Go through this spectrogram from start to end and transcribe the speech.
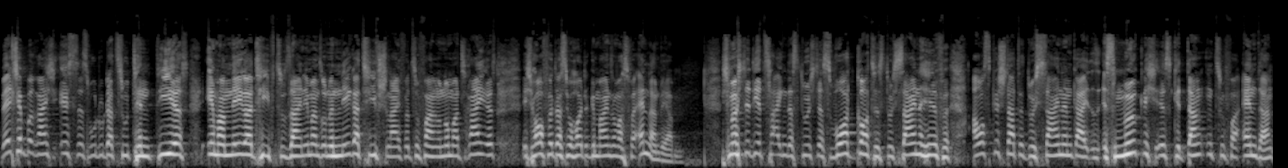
Welcher Bereich ist es, wo du dazu tendierst, immer negativ zu sein, immer in so eine Negativschleife zu fallen? Und Nummer drei ist, ich hoffe, dass wir heute gemeinsam was verändern werden. Ich möchte dir zeigen, dass durch das Wort Gottes, durch seine Hilfe, ausgestattet durch seinen Geist, es möglich ist, Gedanken zu verändern,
